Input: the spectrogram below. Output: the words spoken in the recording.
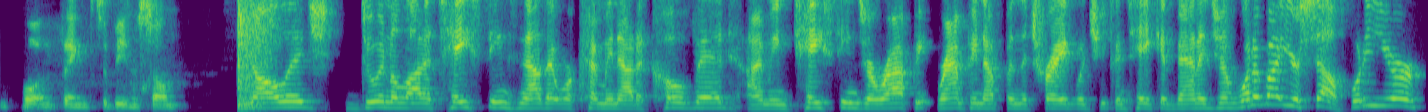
important thing to be in some knowledge, doing a lot of tastings now that we're coming out of COVID. I mean, tastings are ramping, ramping up in the trade, which you can take advantage of. What about yourself? What are your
